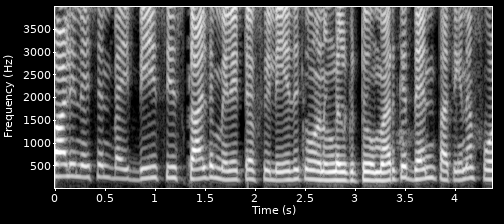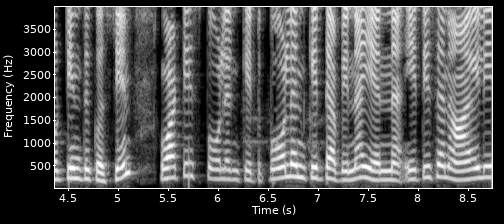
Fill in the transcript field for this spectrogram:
pollination by bees is called melittophily இதுக்கு உங்களுக்கு டூ மார்க் தென் பார்த்தீங்கன்னா fourteenth question what is pollen kit pollen kit அப்படின்னா என்ன? It is an oily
